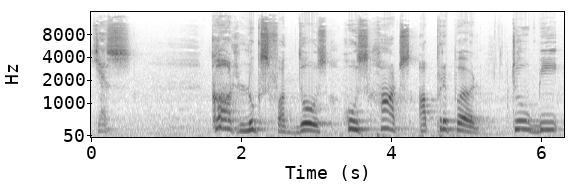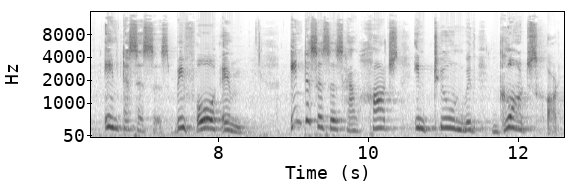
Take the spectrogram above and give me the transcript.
Yes, God looks for those whose hearts are prepared to be intercessors before Him. Intercessors have hearts in tune with God's heart.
